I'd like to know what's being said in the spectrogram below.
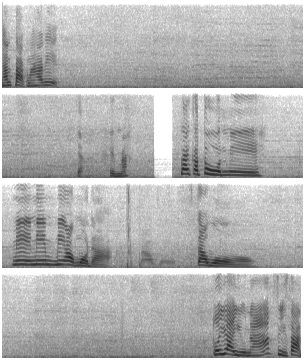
งานปักนะคะพี่เนี่ยเห็นไหมลายการ์ตูนมี มีมีมีออกหมดอะดาวอ Star War ตัวใหญ่อยู่นะ สีสัน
